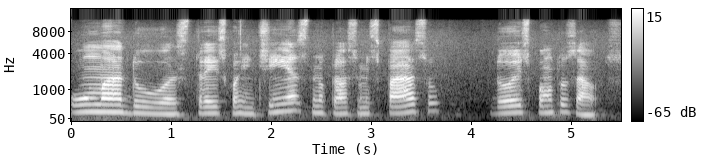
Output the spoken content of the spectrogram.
uma duas três correntinhas no próximo espaço. Dois pontos altos.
